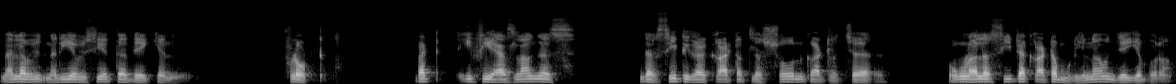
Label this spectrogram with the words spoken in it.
நல்ல நிறைய விஷயத்த they can float but if you as long as இந்த சீட்டு கா காட்டத்தில் ஷோன்னு காட்டுறச்ச உங்களால் சீட்டை காட்ட முடியும்னா அவன் ஜெயிக்க போகிறான்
